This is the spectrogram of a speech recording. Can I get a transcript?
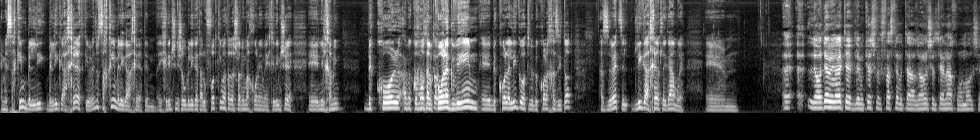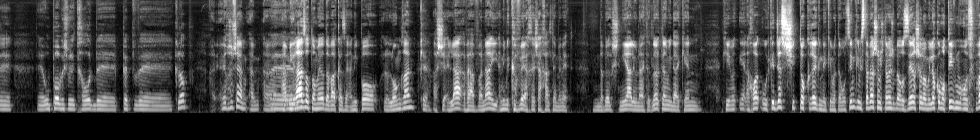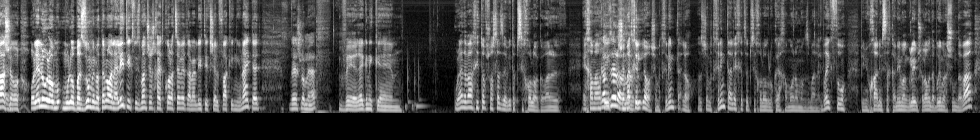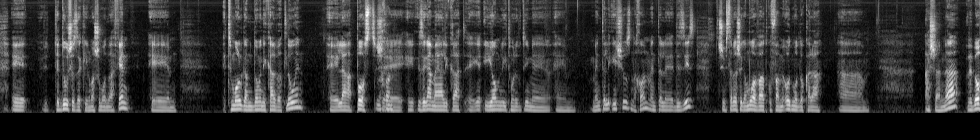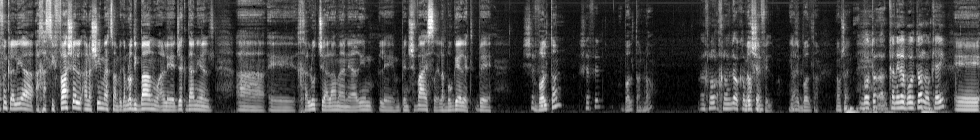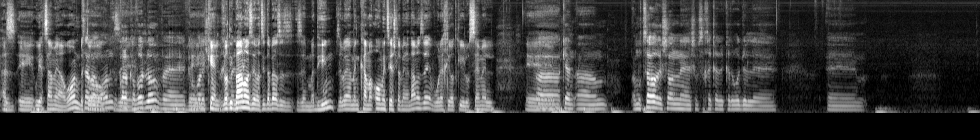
הם משחקים בליג... בליגה אחרת, כי באמת משחקים בליגה אחרת, הם היחידים שנשארו בליגת האלופות כמעט על השלבים האחרונים, היחידים שנלחמים בכל המקומות, על חזיתות. כל הגביעים, אה, בכל הליגות ובכל החזיתות, אז באמת, זה ליגה אחרת לגמרי. אה, אה, אה, לאוהדי יונייטד, למקרה שפספסתם את הרעיון של תנח, הוא אמר שהוא פה בשביל להתחרות בפפ וקלופ. אני חושב שהאמירה הזאת אומרת דבר כזה, אני פה ללונגרן, כן. השאלה וההבנה היא, אני מקווה, אחרי שאכלתם באמת, נדבר שנייה על יונייטד, לא יותר מדי, כי אין... כי אנחנו, we could just shit talk רגניק, אם אתם רוצים, כי מסתבר שהוא משתמש בעוזר שלו מלוקומוטיב מוסקבה, שעולה לו מולו בזום ונותן לו אנליטיקס, בזמן שיש לך את כל הצוות ה analytics של fucking יונייטד, ויש לו מעט. ורגניק, אה, אולי הדבר הכי טוב שהוא עשה זה להביא את הפסיכולוג, אבל איך אמרתי? גם זה לא עזר. שמתחיל, לא, שמתחילים, לא, אז שמתחילים תהליך אצל פסיכולוג לוקח המון המון זמן ל breakthrough, במיוחד עם שחקנים אנגלים שלא מדברים על שום דבר. אה, תדעו שזה כאילו משהו מאוד מאפיין. אה, אתמול גם דומיניק אלברט לואין העלה פוסט, נכון. שזה גם היה לקראת יום להתמודדות עם mental issues, נכון? mental disease, שמסתבר שגם הוא עבר תקופה מאוד מאוד לא קלה. אה, השנה, ובאופן כללי החשיפה של אנשים מעצמם, וגם לא דיברנו על אה, ג'ק דניאלס, החלוץ שעלה מהנערים לבן 17 לבוגרת? בבולטון, שפילד? בולטון, לא? אנחנו אנחנו. אבל לא כן. שפילד, נראה לי בולטון, לא משנה. בולטון, כנראה בולטון, אוקיי. אה, אז אה, הוא יצא מהארון יצא בתור... מהארון, זה- וכל הכבוד לו, וכמובן יש... וכן, לו לא. דיברנו על זה, רציתי לדבר על זה, זה- מדהים, זה לא יאמן כמה אומץ יש לבן אדם הזה, והוא הולך להיות כאילו סמל... אה, כן, המוצר הראשון שמשחק כד- כדורגל...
